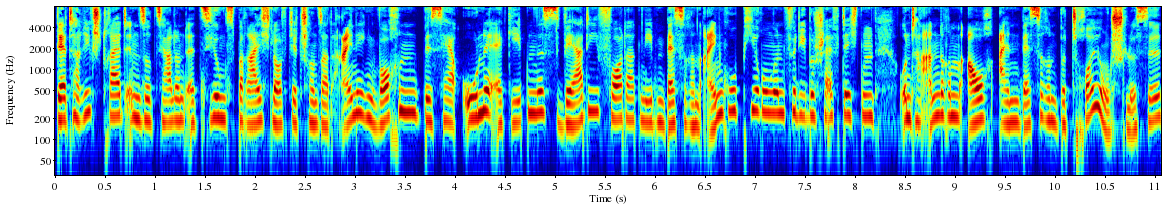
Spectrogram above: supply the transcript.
Der Tarifstreit im Sozial- und Erziehungsbereich läuft jetzt schon seit einigen Wochen, bisher ohne Ergebnis. Verdi fordert neben besseren Eingruppierungen für die Beschäftigten unter anderem auch einen besseren Betreuungsschlüssel,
